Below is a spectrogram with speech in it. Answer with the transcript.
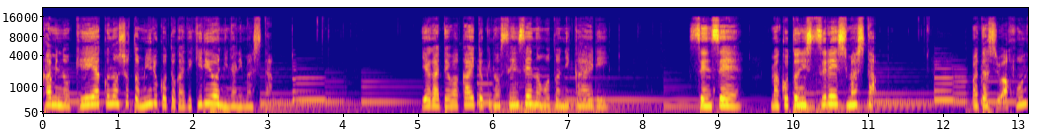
神の契約の書と見ることができるようになりました。やがて若い時の先生のもとに帰り、先生、誠に失礼しました。私は本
